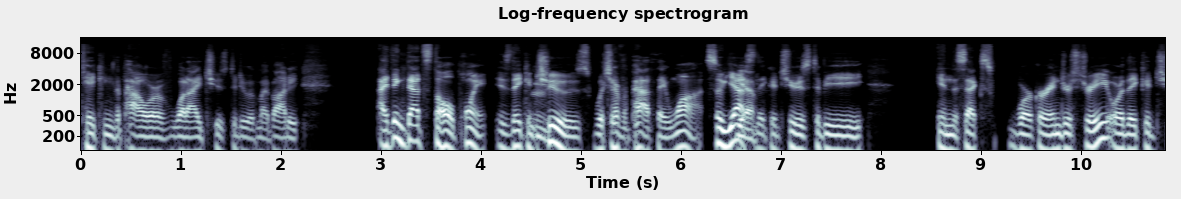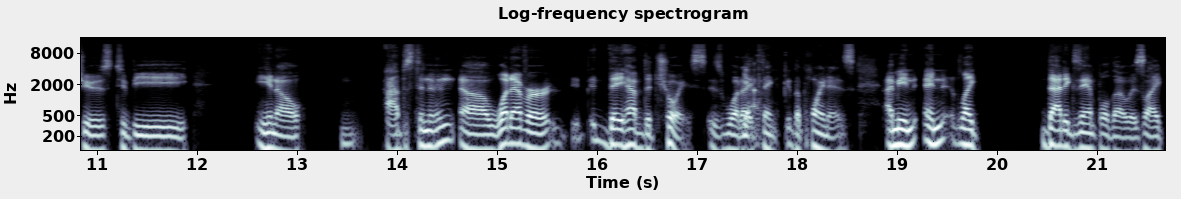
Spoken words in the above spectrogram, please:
taking the power of what I choose to do with my body." I think that's the whole point is they can Mm. choose whichever path they want. So yes, Yeah. they could choose to be in the sex worker industry or they could choose to be, you know, abstinent, uh, whatever. They have the choice, is what I think the point is. I mean, and like that example though is like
